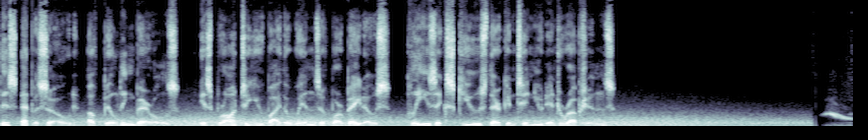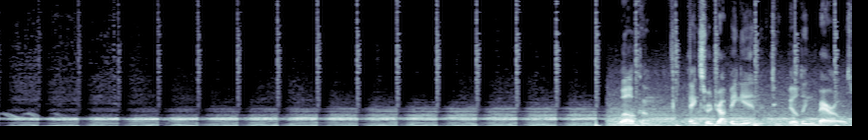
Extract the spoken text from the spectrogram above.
This episode of Building Barrels is brought to you by the winds of Barbados. Please excuse their continued interruptions. Welcome. Thanks for dropping in to Building Barrels,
